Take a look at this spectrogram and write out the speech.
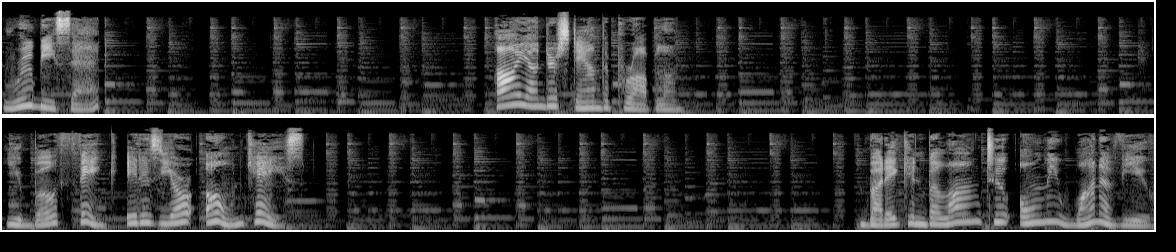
Ruby said, I understand the problem. You both think it is your own case. But it can belong to only one of you.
